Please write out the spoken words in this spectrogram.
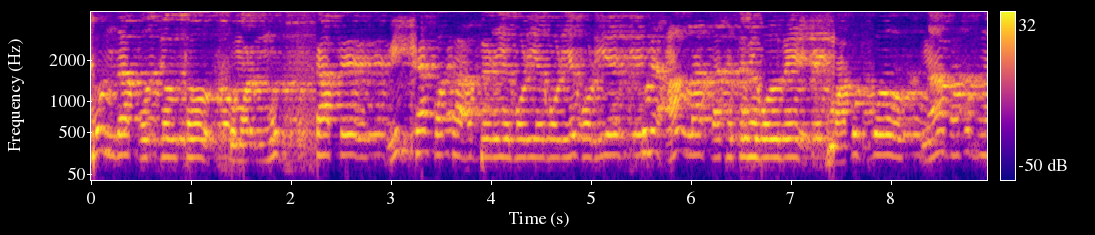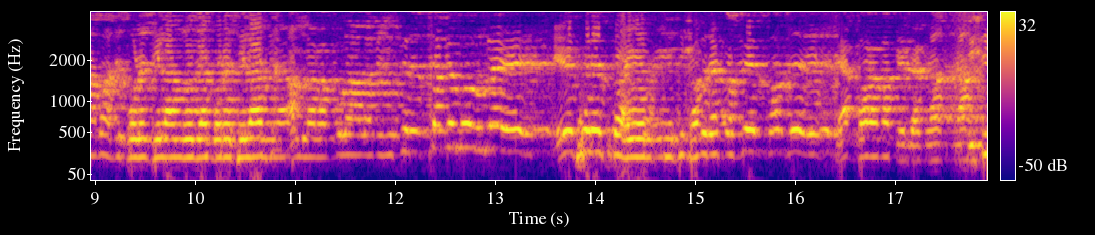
সন্ধ্যা পর্যন্ত তোমার মুখটাতে মিথ্যা কথা বেরিয়ে, বড়িয়ে বড়িয়ে বড়িয়ে তুমি আল্লাহর কাছে তুমি বলবে মাবুদ না মাবুদ নামাজ পড়েছিলাম, রোজা করেছিলাম। আল্লাহ রাব্বুল আলামিন ফেরেশতাকে বলবে ফেরেশতা এর সিসি একবার আমাকে দেখা, সিসি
